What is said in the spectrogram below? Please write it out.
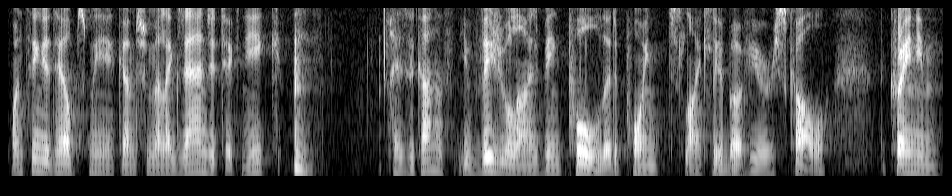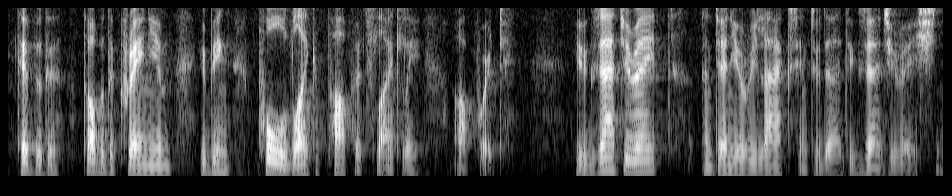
One thing that helps me comes from Alexander technique is the kind of you visualize being pulled at a point slightly above your skull, the cranium tip of the top of the cranium, you're being pulled like a puppet slightly upward. You exaggerate and then you relax into that exaggeration.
